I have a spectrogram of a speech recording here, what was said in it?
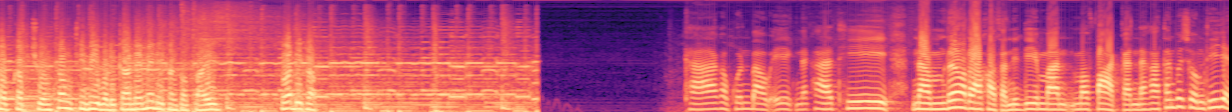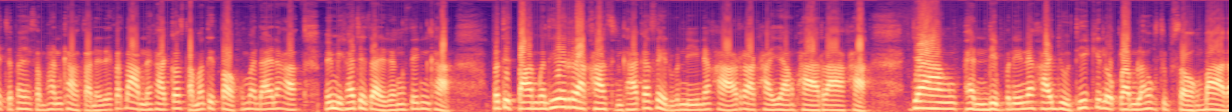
พบกับช่วงข้องทีวีบริการในแม่ในครั้งต่อไปสวัสดีครับ ค่ะ ขอบคุณเบาเอกนะคะที่นำเรื่องราวข่าวสารดีๆมามาฝากกันนะคะ ท่านผู้ชมที่อยากจะประชาสัมพันธ์ข่าวสารใดๆก็ตามนะคะ ก็สามารถติดต่อเข้ามาได้นะคะ ไม่มีค่าใช้จ่ายทั้งสิ้นค่ะไปติดตามกันที่ราคาสินค้าเกษตรวันนี้นะคะ ราคายางพาราค่ะ ยางแผ่นดิบวันนี้นะคะ อยู่ที่กิโลกรัมละ 62 บาท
